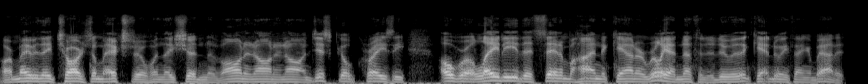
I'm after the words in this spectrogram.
or maybe they charged them extra when they shouldn't have, on and on and on. Just go crazy over a lady that's standing behind the counter, really had nothing to do with it, can't do anything about it.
